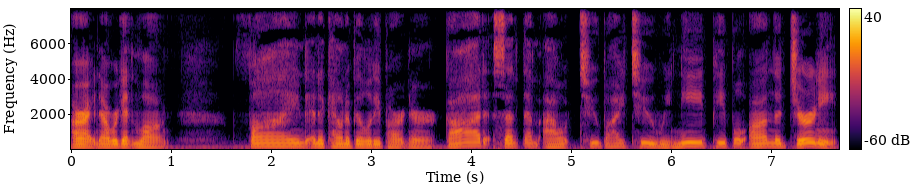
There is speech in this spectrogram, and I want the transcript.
All right, now we're getting long. Find an accountability partner. God sent them out two by two. We need people on the journey.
